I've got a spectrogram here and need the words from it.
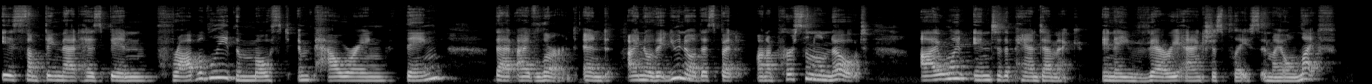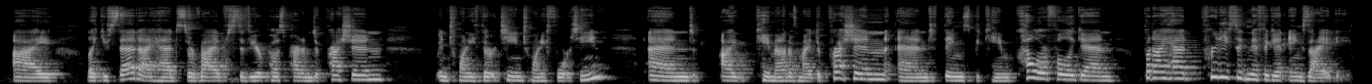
is something that has been probably the most empowering thing that I've learned. And I know that you know this, but on a personal note, I went into the pandemic in a very anxious place in my own life. I, like you said, I had survived severe postpartum depression in 2013, 2014. And I came out of my depression and things became colorful again, but I had pretty significant anxiety.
